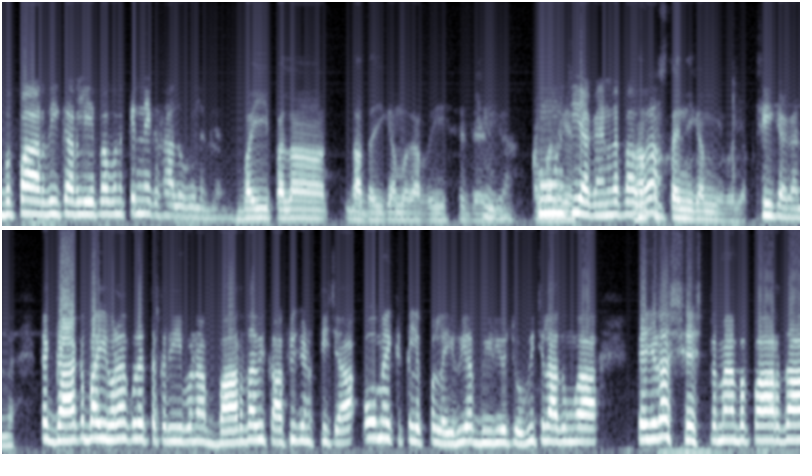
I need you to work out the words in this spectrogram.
ਵਪਾਰ ਦੀ ਕਰ ਲਈਏ ਪਵਨ ਕਿੰਨੇ ਕੁ ਸਾਲ ਹੋ ਗਏ ਲੱਗਿਆ ਨੂੰ? ਬਾਈ ਪਹਿਲਾਂ ਦਾਦਾ ਜੀ ਕੰਮ ਕਰਦੇ ਸੀ ਫਿਰ ਡੈਡੀ ਠੀਕ ਆ। ਚ ਹੀ ਆ ਕਹਿਣ ਦਾ ਭਾਵ? ਹਾਂ ਪਸਤੈਨੀ ਕੰਮ ਹੀ ਹੈ ਬਾਈ ਆਪਣਾ। ਠੀਕ ਹੈ ਗੱਲ। ਤੇ ਗਾਹਕ ਬਾਈ ਹੋਰਾਂ ਕੋਲੇ ਤਕਰੀਬਨ ਬਾਹਰ ਦਾ ਵੀ ਕਾਫੀ ਗਿਣਤੀ ਚ ਆ ਉਹ ਮੈਂ ਇੱਕ ਕਲਿੱਪ ਲਈ ਹੋਈ ਆ ਵੀਡੀਓ ਚ ਉਹ ਵੀ ਚਲਾ ਦੂੰਗਾ। ਤੇ ਜਿਹੜਾ ਸਿਸਟਮ ਹੈ ਵਪਾਰ ਦਾ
